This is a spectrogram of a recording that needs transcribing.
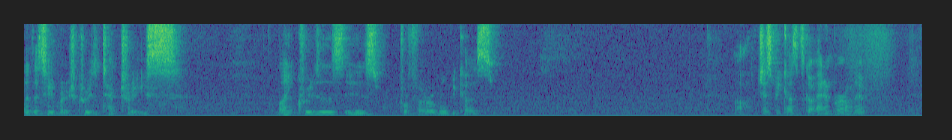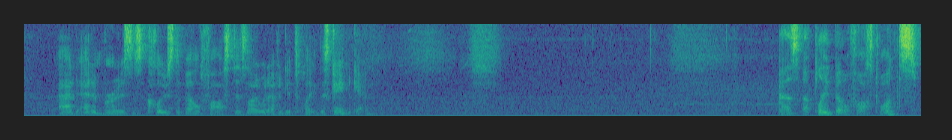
one of the two British cruiser tech trees. Light cruisers is preferable because uh, just because it's got Edinburgh on it. And Edinburgh is as close to Belfast as I would ever get to play this game again. as I played Belfast once.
